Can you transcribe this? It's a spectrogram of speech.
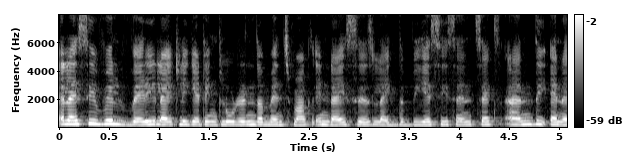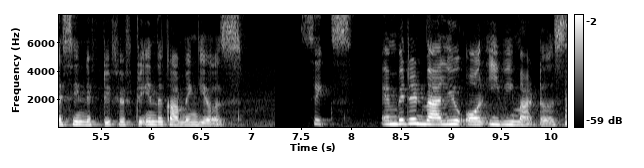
LIC will very likely get included in the benchmark indices like the BSE Sensex and the NSE Nifty 50 in the coming years. 6. Embedded value or EV matters.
